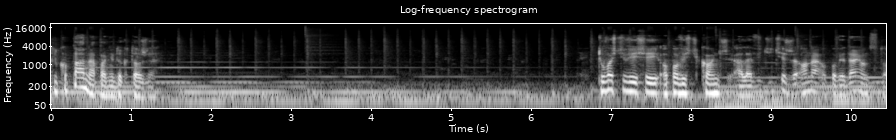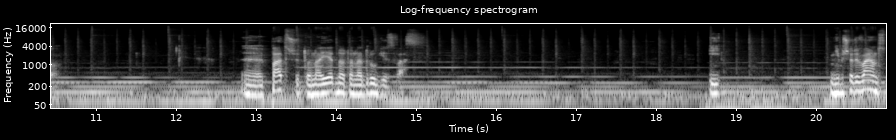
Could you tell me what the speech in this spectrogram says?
tylko pana, panie doktorze. Tu właściwie się jej opowieść kończy, ale widzicie, że ona opowiadając to, e, patrzy to na jedno, to na drugie z was. I nie przerywając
